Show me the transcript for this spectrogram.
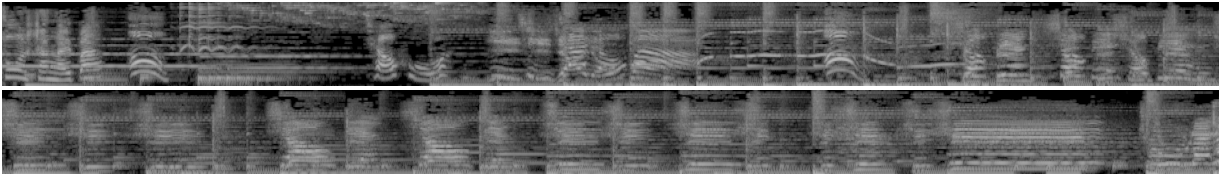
坐上来吧。嗯，巧虎，一起加油吧！嗯小便小便小便嘘嘘嘘，小便小便嘘嘘嘘嘘嘘嘘嘘嘘，出来喽！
